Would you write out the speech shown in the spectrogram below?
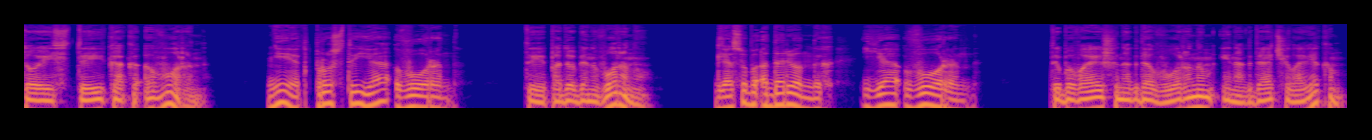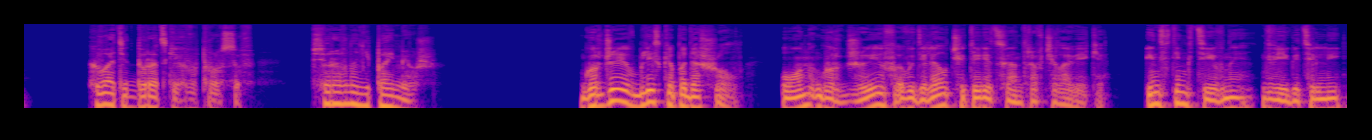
«То есть ты как ворон?» «Нет, просто я ворон». «Ты подобен ворону?» «Для особо одаренных я ворон». Ты бываешь иногда вороном, иногда человеком? Хватит дурацких вопросов. Все равно не поймешь. Гурджиев близко подошел. Он, Гурджиев, выделял четыре центра в человеке. Инстинктивный, двигательный,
